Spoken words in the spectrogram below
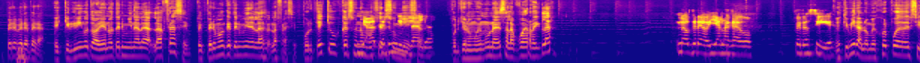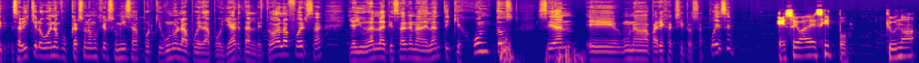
espera, espera, espera. Es que el gringo todavía no termina la, la frase. Esperemos que termine la, la frase. ¿Por qué hay que buscarse una Ya, mujer sumisa? Porque una, de esas la puede arreglar. no creo, ya la cagó. Pero sigue. Es que mira, lo mejor puede decir, ¿sabéis que lo bueno es buscarse una mujer sumisa? Porque uno la puede apoyar, darle toda la fuerza y ayudarla a que salgan adelante y que juntos sean eh, una pareja exitosa. Puede ser. eso iba a decir, po, que uno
